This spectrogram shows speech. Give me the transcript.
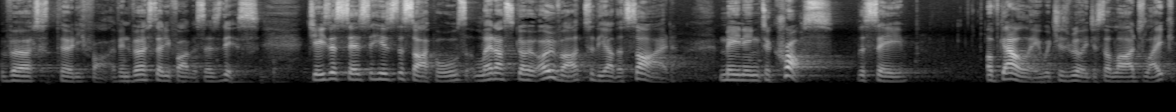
verse 35. In verse 35, it says this Jesus says to his disciples, Let us go over to the other side, meaning to cross the Sea of Galilee, which is really just a large lake,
